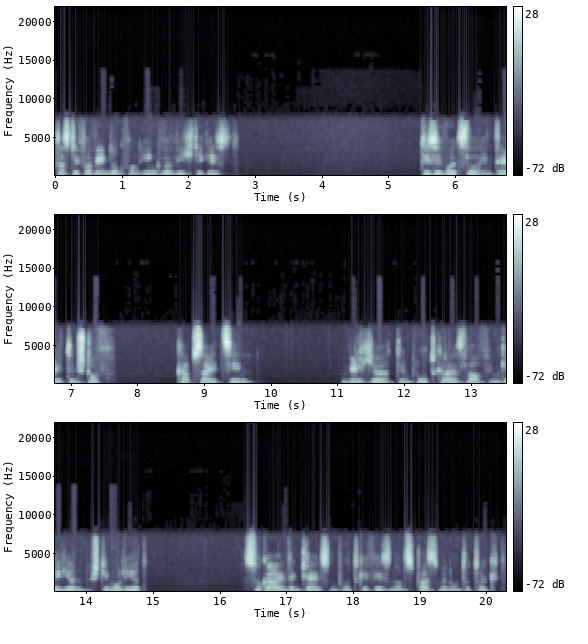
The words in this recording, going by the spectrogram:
dass die Verwendung von Ingwer wichtig ist. Diese Wurzel enthält den Stoff Capsaicin, welcher den Blutkreislauf im Gehirn stimuliert, sogar in den kleinsten Blutgefäßen und Spasmen unterdrückt.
